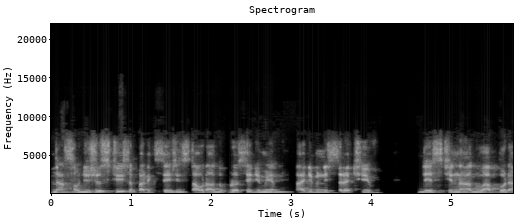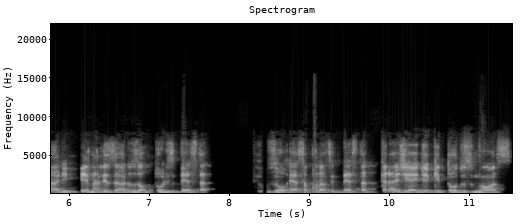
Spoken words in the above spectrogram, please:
Nação de Justiça para que seja instaurado o procedimento administrativo destinado a apurar e penalizar os autores desta usou essa palavra desta tragédia que todos nós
